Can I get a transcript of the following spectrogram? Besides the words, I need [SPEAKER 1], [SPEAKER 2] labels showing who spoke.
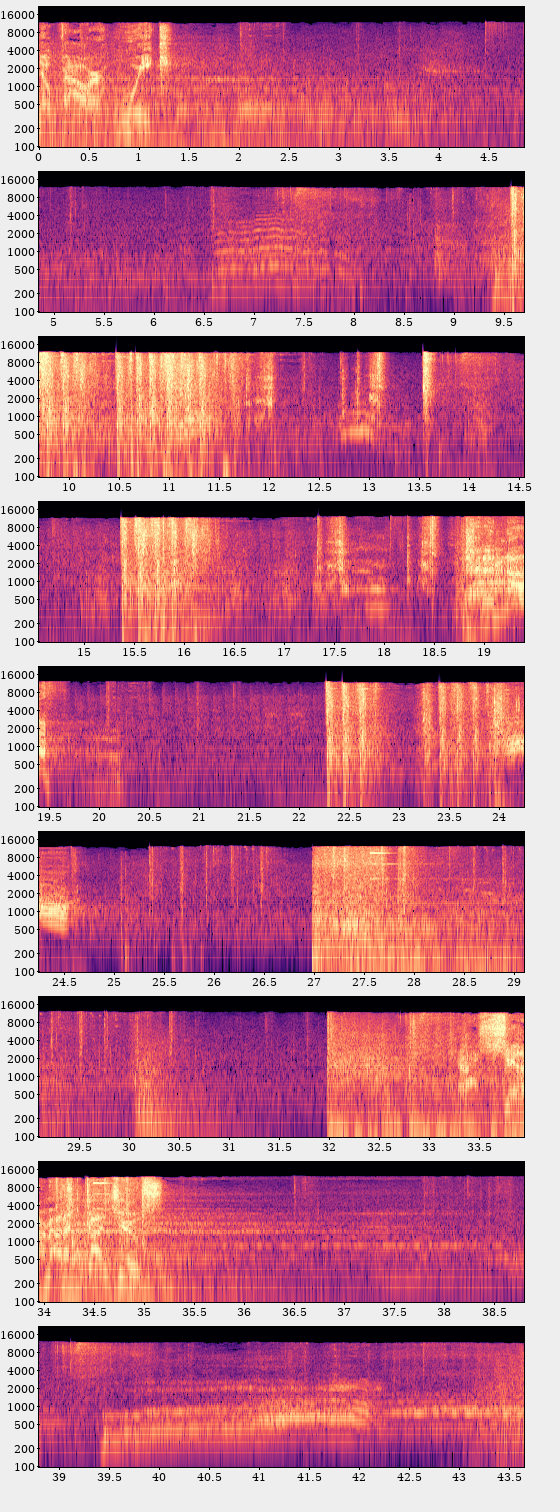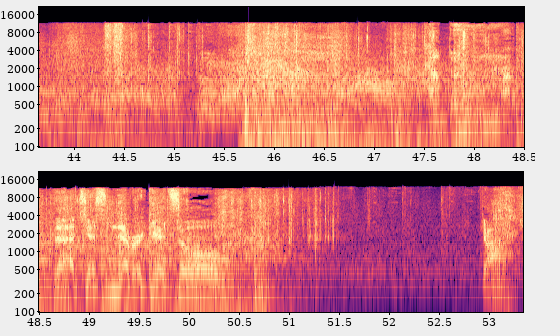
[SPEAKER 1] No power. Weak. Ah, shit, I'm out of gun juice! That just never gets old! Ah,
